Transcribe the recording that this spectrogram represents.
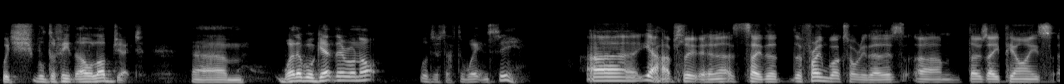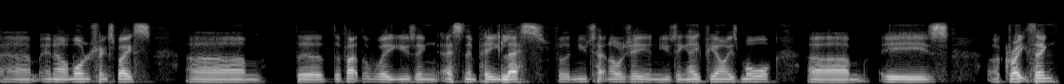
which will defeat the whole object. Um, whether we'll get there or not, we'll just have to wait and see. Uh, yeah, absolutely. And I'd say the the framework's already there. There's um, those APIs um, in our monitoring space. Um, the the fact that we're using SNMP less for new technology and using APIs more um, is a great thing.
